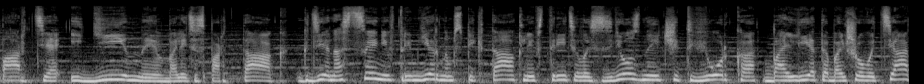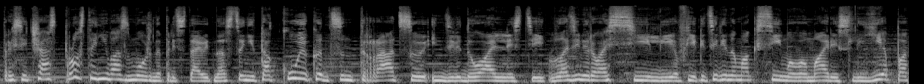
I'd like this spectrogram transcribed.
партия Игины в балете «Спартак», где на сцене в премьерном спектакле встретилась звездная четверка балета Большого театра. Сейчас просто невозможно представить на сцене такую концентрацию индивидуальностей. Владимир Васильев, Екатерина Максимова, Марис Лиепа,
